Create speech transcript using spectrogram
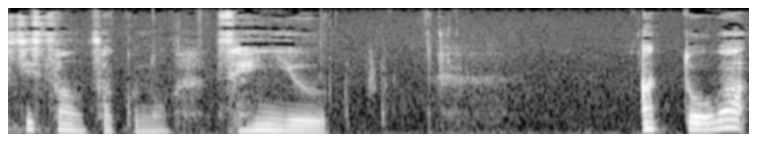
しさん作の「戦友」あとは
